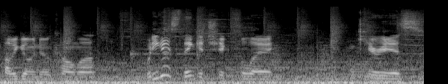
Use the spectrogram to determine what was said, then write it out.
probably go into a coma. What do you guys think of Chick fil A? I'm curious.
